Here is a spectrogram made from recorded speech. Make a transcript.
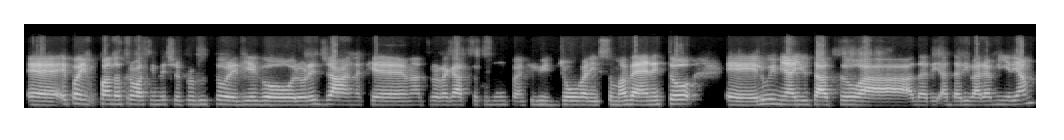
eh, e poi quando ho trovato invece il produttore Diego Loreggian, che è un altro ragazzo comunque anche lui giovane, insomma veneto, eh, lui mi ha aiutato a, ad, arri- ad arrivare a Miriam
